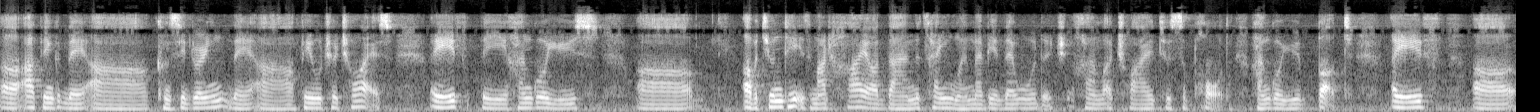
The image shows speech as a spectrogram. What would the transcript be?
uh, I think they are considering their future choice. If the Han Kuo-yu's uh, opportunity is much higher than Tsai Ing-wen, maybe they would have a try to support Han Kuo-yu. But if uh,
